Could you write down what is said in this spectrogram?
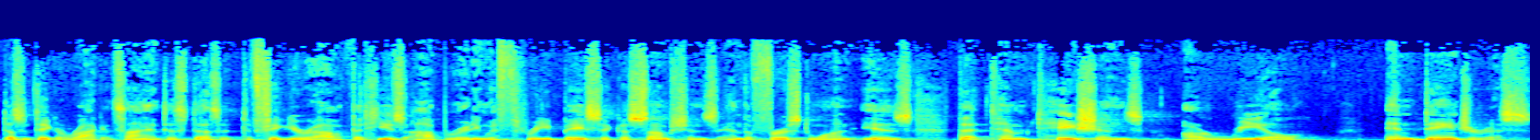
Doesn't take a rocket scientist, does it, to figure out that he's operating with three basic assumptions. And the first one is that temptations are real and dangerous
